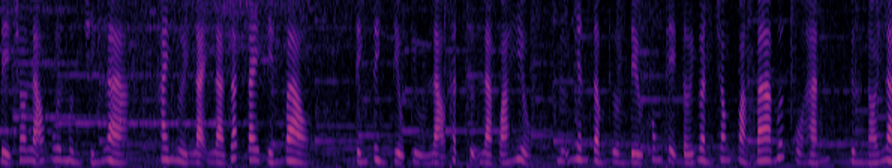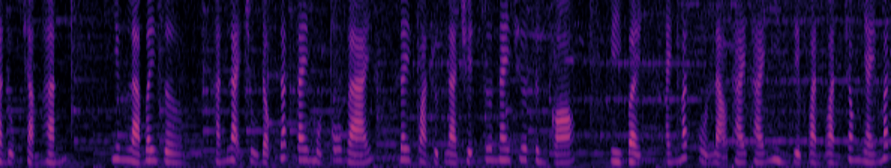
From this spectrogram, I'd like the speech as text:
Để cho lão vui mừng chính là, hai người lại là dắt tay tiến vào. Tính tình tiểu cửu lão thật sự là quá hiểu, nữ nhân tầm thường đều không thể tới gần trong khoảng 3 bước của hắn, đừng nói là đụng chạm hắn. Nhưng là bây giờ, hắn lại chủ động dắt tay một cô gái, đây quả thực là chuyện xưa nay chưa từng có. Vì vậy, ánh mắt của lão thái thái nhìn Diệp Oản Oản trong nháy mắt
